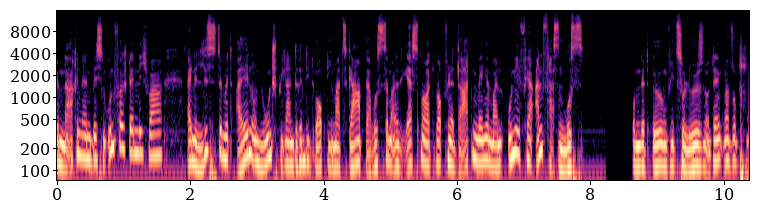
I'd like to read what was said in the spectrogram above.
im Nachhinein ein bisschen unverständlich war, eine Liste mit allen Unionsspielern drin, die es überhaupt jemals gab. Da wusste man erstmal, was überhaupt für eine Datenmenge man ungefähr anfassen muss, um das irgendwie zu lösen. Und dann denkt man so, pff,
